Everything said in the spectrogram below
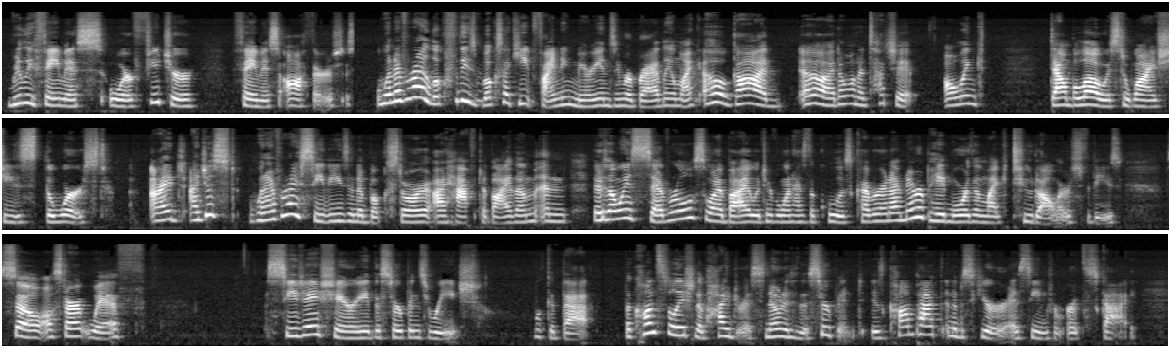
really famous or future famous authors. Whenever I look for these books, I keep finding Marion Zimmer Bradley. I'm like, oh god, oh, I don't want to touch it. I'll link down below as to why she's the worst. I, I just, whenever I see these in a bookstore, I have to buy them. And there's always several, so I buy whichever one has the coolest cover. And I've never paid more than like $2 for these. So I'll start with C.J. Cherryh, The Serpent's Reach. Look at that. The constellation of Hydrus, known as the Serpent, is compact and obscure as seen from Earth's sky.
